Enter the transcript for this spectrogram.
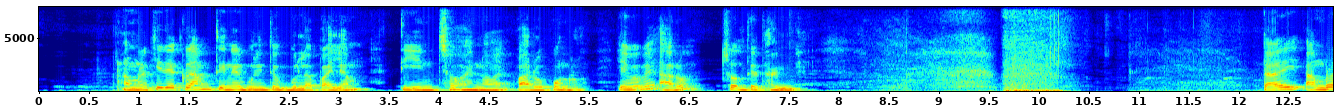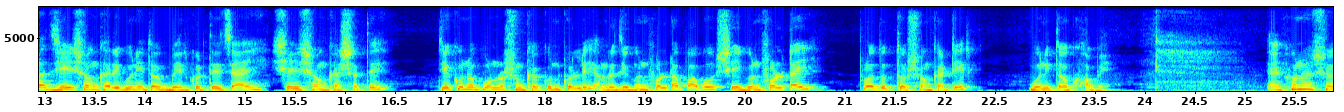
আমরা কি দেখলাম? তিনের গুণিতকগুলা পাইলাম। তিন, ছয়, নয়, বারো, পনেরো। এভাবে আরও চলতে থাকবে। তাই আমরা যে সংখ্যারই গুণিতক বের করতে চাই, সেই সংখ্যার সাথে যে কোনো পূর্ণ সংখ্যা গুণ করলেই আমরা যে গুণফলটা পাবো, সেই গুণফলটাই প্রদত্ত সংখ্যাটির গুণিতক হবে। এখন হচ্ছে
